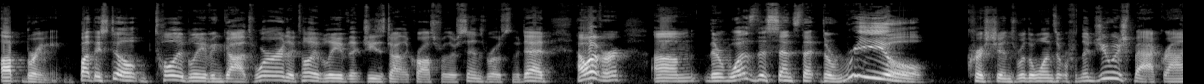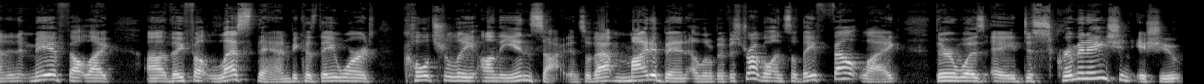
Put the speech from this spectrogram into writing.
upbringing. But they still totally believe in God's word. They totally believe that Jesus died on the cross for their sins, rose from the dead. However, um, there was this sense that the real Christians were the ones that were from the Jewish background, and it may have felt like uh, they felt less than because they weren't culturally on the inside. And so that might have been a little bit of a struggle. And so they felt like there was a discrimination issue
